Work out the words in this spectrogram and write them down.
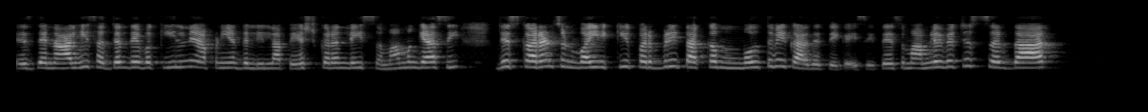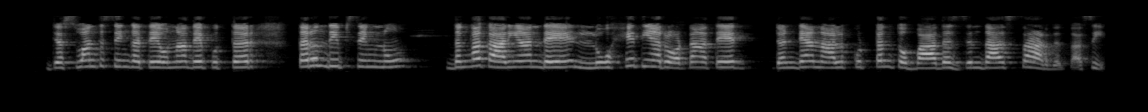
ਇਸ ਦੇ ਨਾਲ ਹੀ ਸੱਜਣ ਦੇ ਵਕੀਲ ਨੇ ਆਪਣੀਆਂ ਦਲੀਲਾਂ ਪੇਸ਼ ਕਰਨ ਲਈ ਸਮਾਂ ਮੰਗਿਆ ਸੀ, ਜਿਸ ਕਾਰਨ ਸੁਣਵਾਈ 21 ਫਰਵਰੀ ਤੱਕ ਮੁਲਤਵੀ ਕਰ ਦਿੱਤੀ ਗਈ ਸੀ। ਤੇ ਇਸ ਮਾਮਲੇ ਵਿੱਚ ਸਰਦਾਰ ਜਸਵੰਤ ਸਿੰਘ ਅਤੇ ਉਹਨਾਂ ਦੇ ਪੁੱਤਰ ਤਰਨਦੀਪ ਸਿੰਘ ਨੂੰ ਦੰਗਾਕਾਰੀਆਂ ਦੇ ਲੋਹੇ ਦੀਆਂ ਰੋਟਾਂ ਅਤੇ ਡੰਡਿਆਂ ਨਾਲ ਕੁੱਟਣ ਤੋਂ ਬਾਅਦ ਜ਼ਿੰਦਾ ਸਾੜ ਦਿੱਤਾ ਸੀ।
